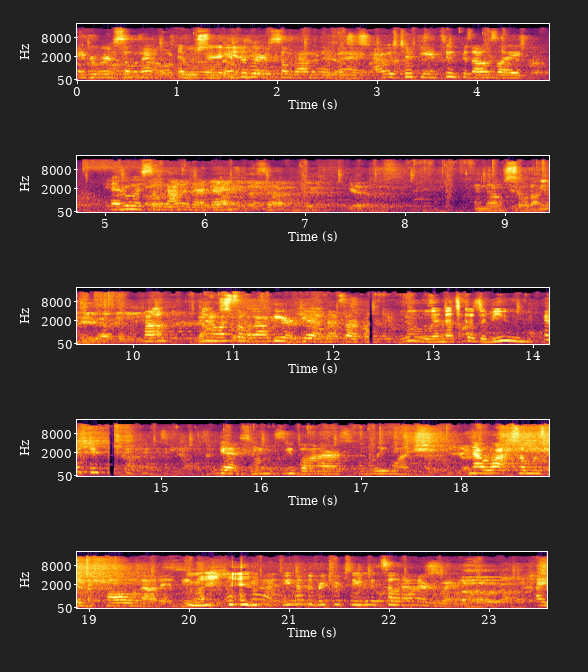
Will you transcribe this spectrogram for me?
Everywhere sold out. Everywhere, yeah. Everywhere is sold out of that bag. I was checking it too, because I was like, everyone's sold out of that bag, so. And now it's sold out. here. Huh? Now it's sold out here, yeah, that's our only. Ooh, and that's because of you. Yes, you, you bought our only one. Now watch, someone's gonna call about it and be like, oh my god, do you have the Richard too? It's sold out everywhere. Oh, I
